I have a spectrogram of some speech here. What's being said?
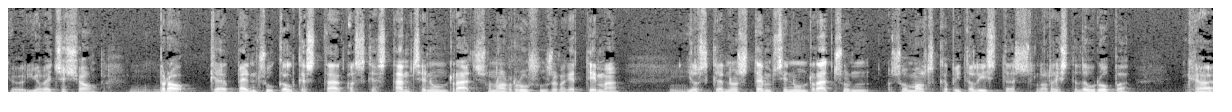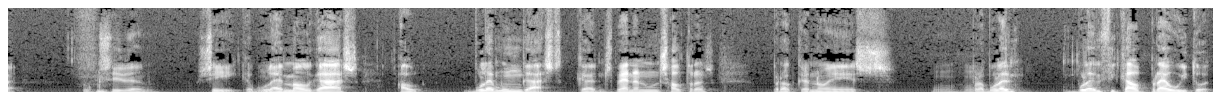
jo, jo veig això, uh -huh. però que penso que, el que està, els que estan sent honrats són els russos amb aquest tema uh -huh. i els que no estem sent honrats són, som els capitalistes, la resta d'Europa que... Occident sí, que volem el gas el, volem un gas que ens venen uns altres però que no és uh -huh. però volem volem ficar el preu i tot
